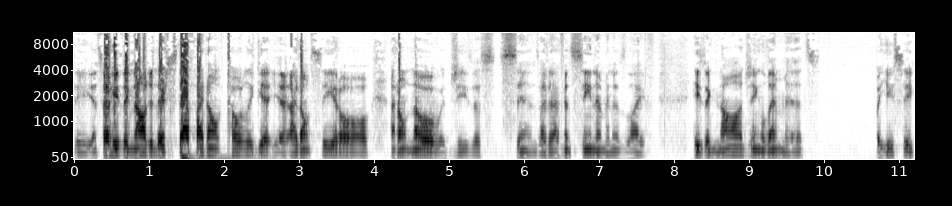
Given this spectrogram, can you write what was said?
see. And so he's acknowledging there's stuff I don't totally get yet. I don't see it all. I don't know if Jesus sins. I haven't seen him in his life. He's acknowledging limits, but you see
